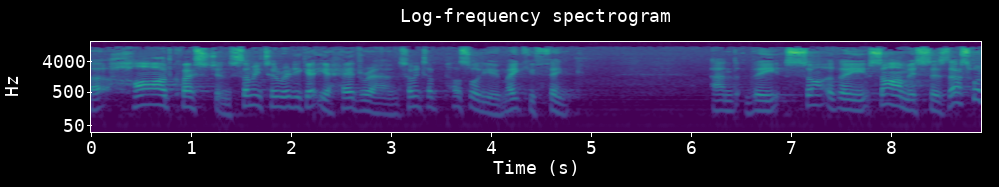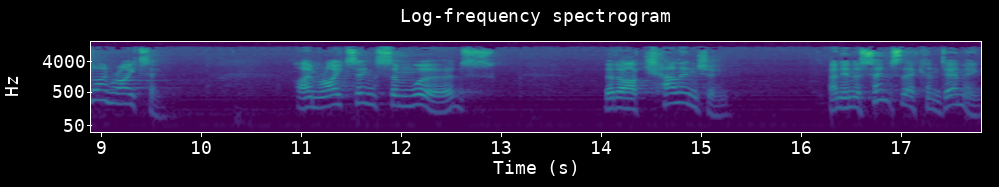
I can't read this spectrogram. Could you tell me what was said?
a hard question, something to really get your head round, something to puzzle you, make you think. And the, the psalmist says, That's what I'm writing. I'm writing some words that are challenging. And in a sense, they're condemning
